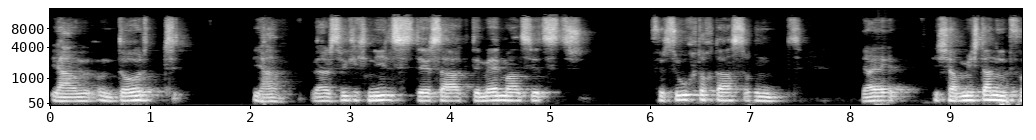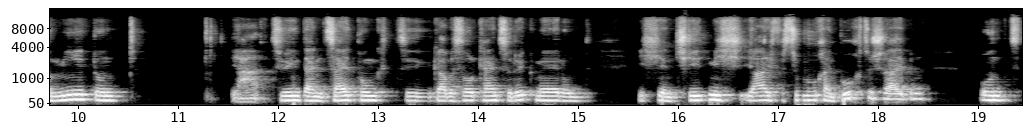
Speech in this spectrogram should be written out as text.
ja, und dort, ja, war es wirklich Nils, der sagte mehrmals jetzt, versuch doch das und ja, ich habe mich dann informiert und ja, zu irgendeinem Zeitpunkt gab es wohl kein Zurück mehr und ich entschied mich, ja, ich versuche ein Buch zu schreiben und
